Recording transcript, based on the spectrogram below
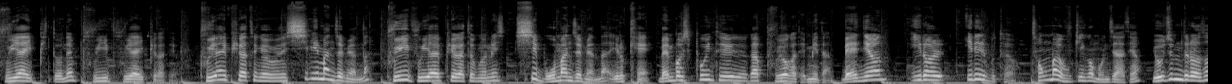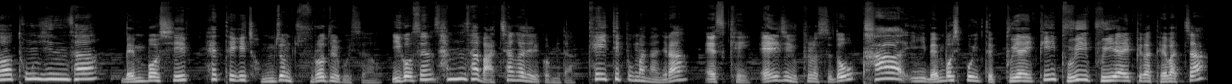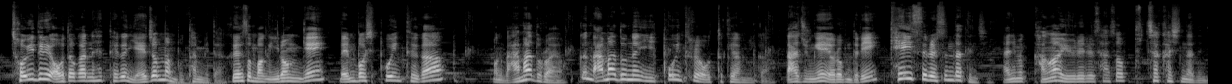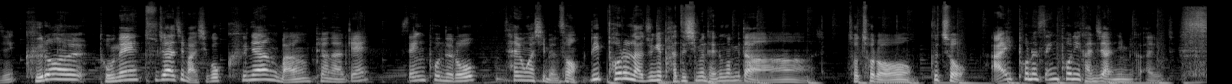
VIP 또는 VVIP가 돼요. VIP 같은 경우는 12만 점이었나? VVIP 같은 경우는 15만 점이었나? 이렇게 멤버십 포인트가 부여가 됩니다. 매년 1월 1일부터요. 정말 웃긴 건 뭔지 아세요? 요즘 들어서 통신사 멤버십 혜택이 점점 줄어들고 있어요. 이것은 3사 마찬가지일 겁니다. KT뿐만 아니라 SK, LG U+도 다 이 멤버십 포인트 VIP, VVIP가 돼봤자 저희들이 얻어가는 혜택은 예전만 못합니다. 그래서 막 이런 게 멤버십 포인트가 막 남아 돌아요. 그 남아 도는 이 포인트를 어떻게 합니까? 나중에 여러분들이 케이스를 쓴다든지 아니면 강화 유리를 사서 부착하신다든지 그럴 돈에 투자하지 마시고 그냥 마음 편하게 생폰으로 사용하시면서 리퍼를 나중에 받으시면 되는 겁니다. 저처럼 그쵸? 아이폰은 생폰이 간지 아닙니까? 아유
